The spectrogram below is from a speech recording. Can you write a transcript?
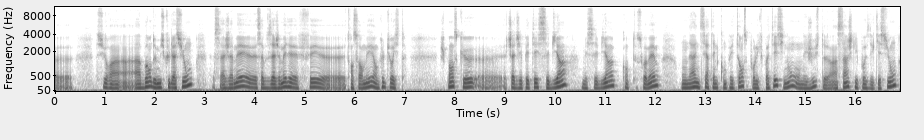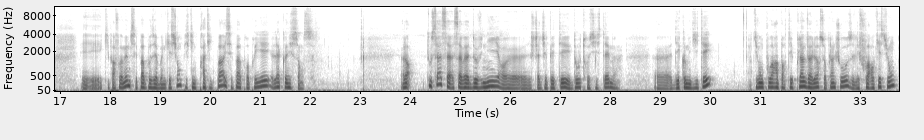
sur un, banc de musculation, ça ne ça vous a jamais fait transformer en culturiste. Je pense que ChatGPT c'est bien, mais c'est bien quand soi-même on a une certaine compétence pour l'exploiter, sinon on est juste un singe qui pose des questions et qui parfois même ne sait pas poser la bonne question puisqu'il ne pratique pas, il ne s'est pas approprié la connaissance. Alors tout ça, ça, va devenir, euh, ChatGPT et d'autres systèmes, euh, des commodités qui vont pouvoir apporter plein de valeur sur plein de choses, les foires aux questions.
